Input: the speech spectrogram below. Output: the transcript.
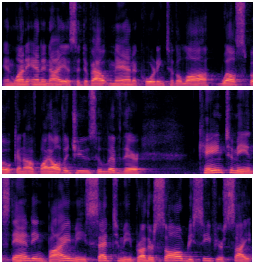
And one Ananias, a devout man according to the law, well spoken of by all the Jews who lived there, came to me and standing by me said to me, Brother Saul, receive your sight.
